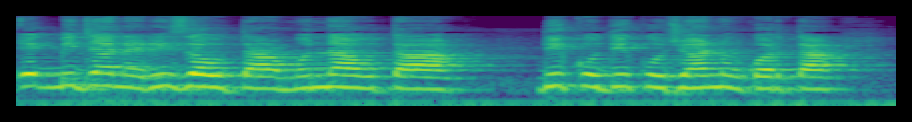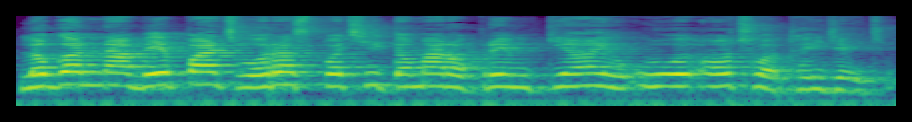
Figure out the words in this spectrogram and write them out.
એકબીજાને રીઝવતા, મનાવતા, દીકું દીકું જાનું કરતા? લગ્નના બે પાંચ વર્ષ પછી તમારો પ્રેમ ક્યાંય ઓછો થઈ જાય છે.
